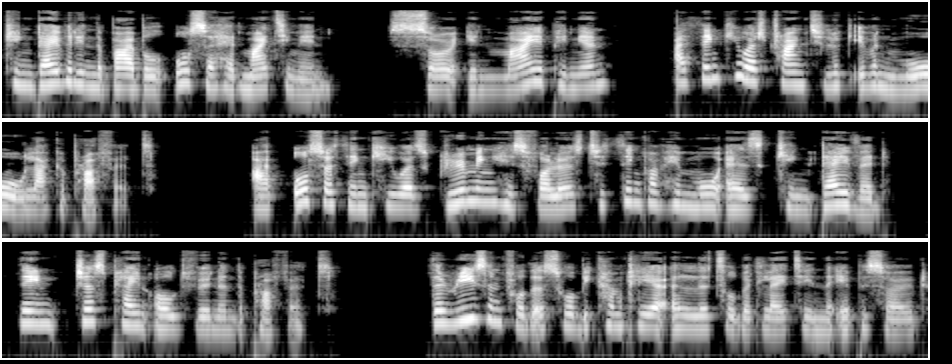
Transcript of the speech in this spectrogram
King David in the Bible also had mighty men. So, in my opinion, I think he was trying to look even more like a prophet. I also think he was grooming his followers to think of him more as King David than just plain old Vernon the prophet. The reason for this will become clear a little bit later in the episode.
